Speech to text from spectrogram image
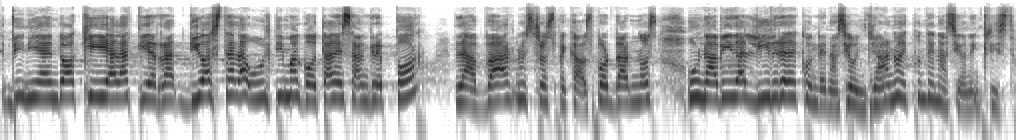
viniendo aquí a la tierra, dio hasta la última gota de sangre por lavar nuestros pecados, por darnos una vida libre de condenación. Ya no hay condenación en Cristo.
